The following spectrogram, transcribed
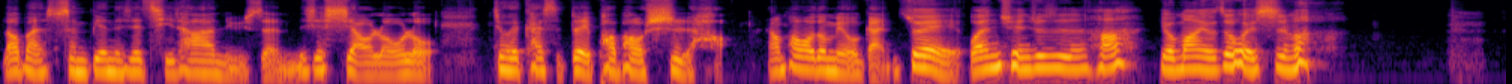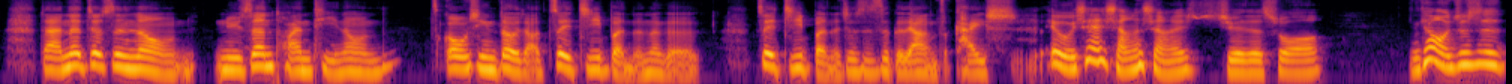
老板身边那些其他的女生，那些小喽啰就会开始对泡泡示好，然后泡泡都没有感觉，对，完全就是哈，有吗？有这回事吗？对，那就是那种女生团体那种。勾心斗角最基本的那个最基本的就是这个样子开始。哎，我现在想想，觉得说，你看我就是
